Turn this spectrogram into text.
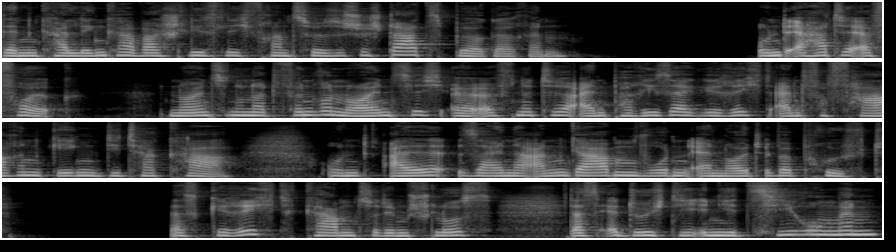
denn Kalinka war schließlich französische Staatsbürgerin. Und er hatte Erfolg. 1995 eröffnete ein Pariser Gericht ein Verfahren gegen Dieter K. und all seine Angaben wurden erneut überprüft. Das Gericht kam zu dem Schluss, dass er durch die Injizierungen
